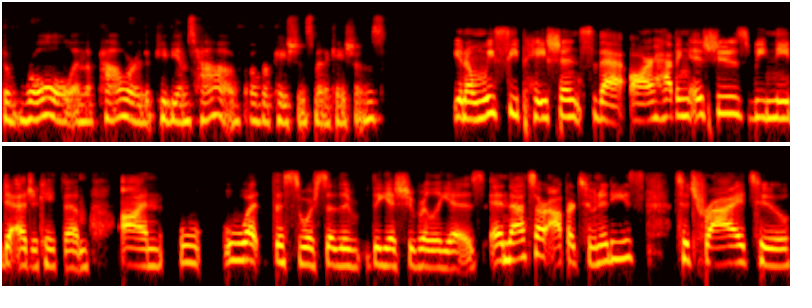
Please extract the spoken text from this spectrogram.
the role and the power that PBMs have over patients' medications? you know, when we see patients that are having issues, we need to educate them on what the source of the, the issue really is. And that's our opportunities to try to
